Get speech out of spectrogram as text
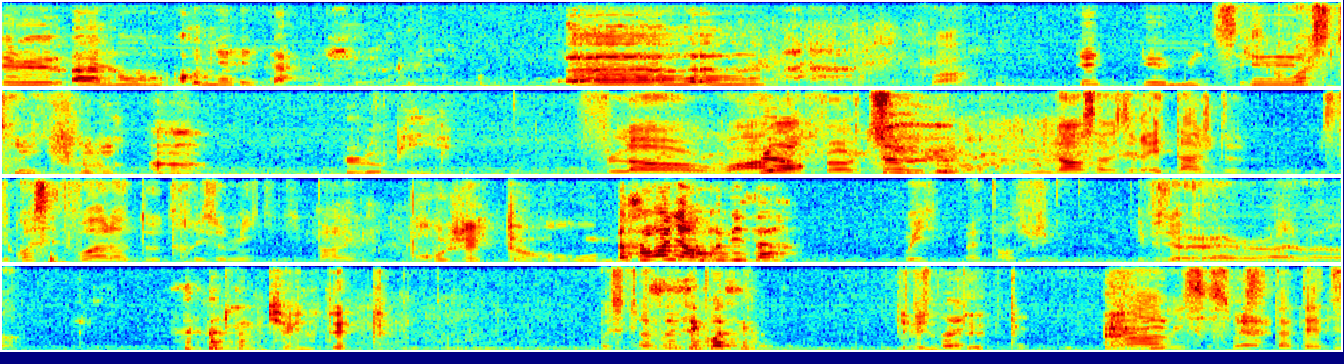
Euh, Allons au premier étage. Euh. Quoi? C'est C'est quoi ce truc? Un. Lobby. Floor 1, Floor floor 2. deux. Non, ça veut dire étage 2. C'était quoi cette voix là de trisomique qui parlait? Projector room. Ah, c'est vrai, il y a un bruit bizarre. Oui, bah entendu. Il faisait... Donc il y a une tête. Où est-ce que Ah, tu c'est quoi C'est quoi? Il y a une tête. Ah oui, c'est ça, c'est ta tête.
